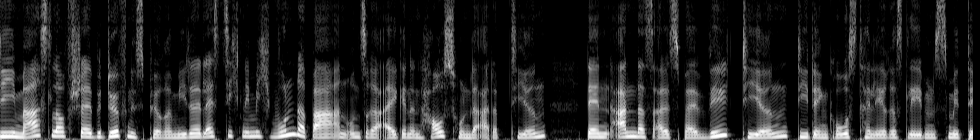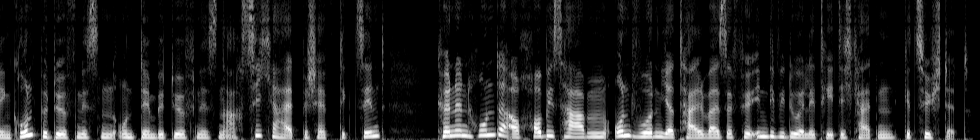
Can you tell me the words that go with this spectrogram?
Die Maslow'sche Bedürfnispyramide lässt sich nämlich wunderbar an unsere eigenen Haushunde adaptieren, denn anders als bei Wildtieren, die den Großteil ihres Lebens mit den Grundbedürfnissen und dem Bedürfnis nach Sicherheit beschäftigt sind, können Hunde auch Hobbys haben und wurden ja teilweise für individuelle Tätigkeiten gezüchtet.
